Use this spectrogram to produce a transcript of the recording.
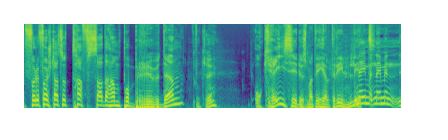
För det första så tafsade han på bruden. Okej. Okej säger du som att det är helt rimligt. Nej men, nej, men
